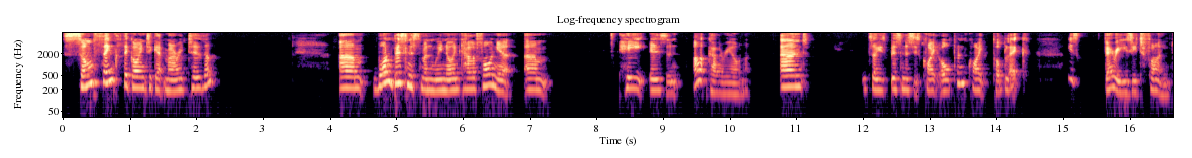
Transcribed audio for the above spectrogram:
Some think they're going to get married to them. Um, one businessman we know in California, um, he is an art gallery owner. And so his business is quite open, quite public. He's very easy to find.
